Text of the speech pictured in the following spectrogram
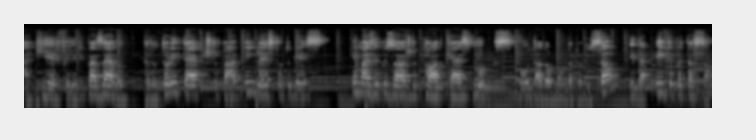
aqui é Felipe Pazello, tradutor e intérprete do par inglês-português, em mais um episódio do podcast Lux, voltado ao mundo da tradução e da interpretação.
